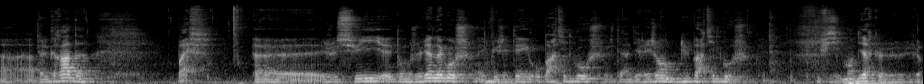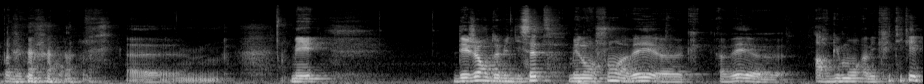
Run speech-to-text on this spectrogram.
à, Belgrade. Bref, je suis donc je viens de la gauche. Et puis j'étais au parti de gauche. J'étais un dirigeant du parti de gauche difficilement dire que je ne viens pas de la gauche. Euh, mais déjà en 2017, Mélenchon avait, euh, avait, euh, argument, avait critiqué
